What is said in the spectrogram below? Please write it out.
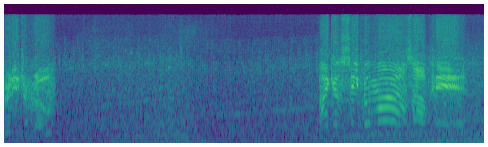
Ready to roll? I can see for miles up here.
